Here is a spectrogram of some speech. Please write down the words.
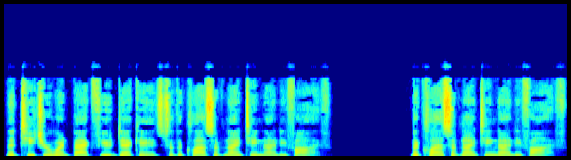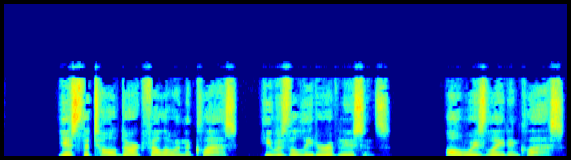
the teacher went back few decades to the class of 1995. The class of 1995. Yes, the tall dark fellow in the class, he was the leader of nuisance. Always late in class.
